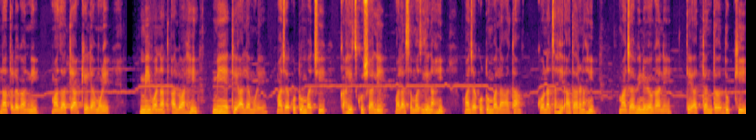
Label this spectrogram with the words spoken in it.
नातलगांनी माझा त्याग केल्यामुळे मी वनात आलो आहे. मी येथे आल्यामुळे माझ्या कुटुंबाची काहीच खुशाली मला समजली नाही. माझ्या कुटुंबाला आता कोणाचाही आधार नाही. माझ्या विनियोगाने ते अत्यंत दुःखी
